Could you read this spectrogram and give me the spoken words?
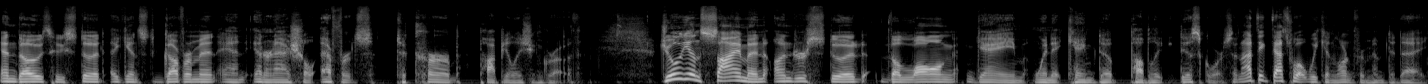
and those who stood against government and international efforts to curb population growth. Julian Simon understood the long game when it came to public discourse, and I think that's what we can learn from him today.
